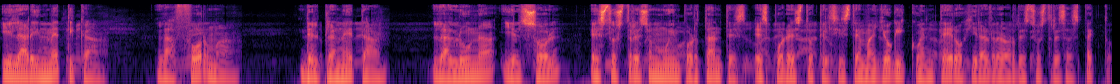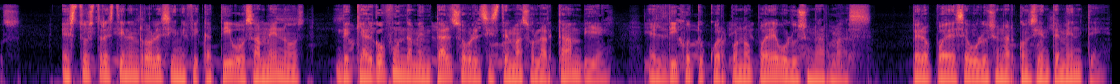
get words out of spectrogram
y la aritmética, la forma del planeta, la luna y el sol, estos tres son muy importantes. Es por esto que el sistema yógico entero gira alrededor de estos tres aspectos. Estos tres tienen roles significativos, a menos de que algo fundamental sobre el sistema solar cambie. Él dijo, tu cuerpo no puede evolucionar más, pero puedes evolucionar conscientemente.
